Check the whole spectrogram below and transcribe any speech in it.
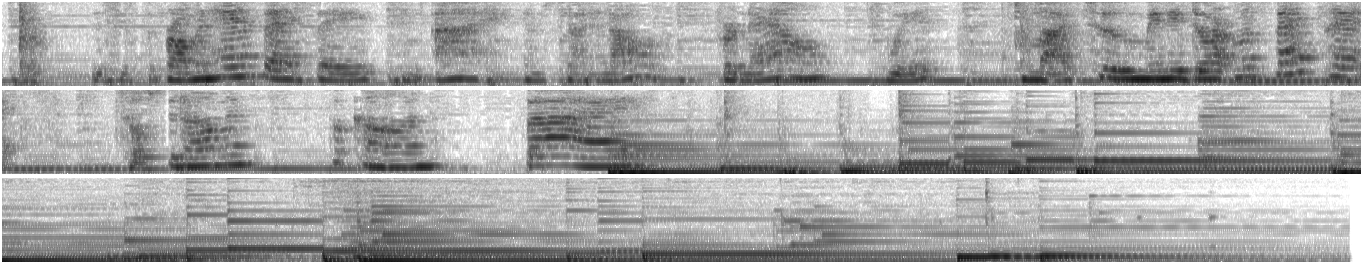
This is the Brahmin Handbag Babe, and I am signing off for now with my two mini Dartmouth backpacks, Toasted Almond, Pecan. Bye.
